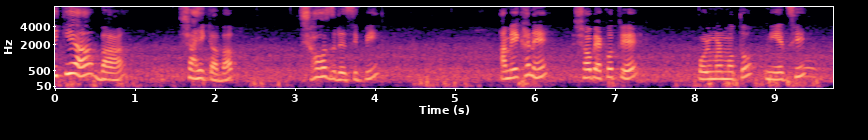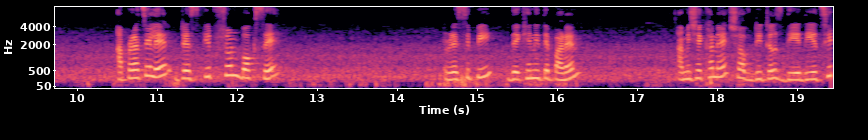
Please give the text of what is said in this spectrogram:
টিকিয়া বা শাহি কাবাব, সহজ রেসিপি আমি এখানে সব একত্রে পরিমাণ মতো নিয়েছি। আপনারা চাইলে ডেসক্রিপশন বক্সে রেসিপি দেখে নিতে পারেন। আমি সেখানে সব ডিটেলস দিয়ে দিয়েছি।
